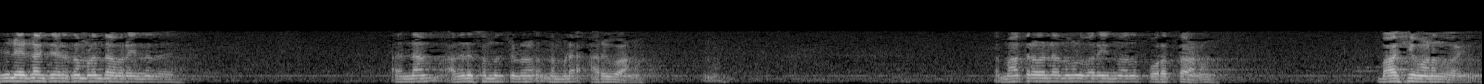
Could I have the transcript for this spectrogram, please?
ഇതിനെല്ലാം ചേർത്ത് നമ്മളെന്താ പറയുന്നത്? അതെല്ലാം അതിനെ സംബന്ധിച്ചുള്ള നമ്മുടെ അറിവാണ്. മാത്രമല്ല നമ്മൾ പറയുന്നു അത് പുറത്താണ്. ബാഹ്യമാണെന്ന് പറയുന്നു.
